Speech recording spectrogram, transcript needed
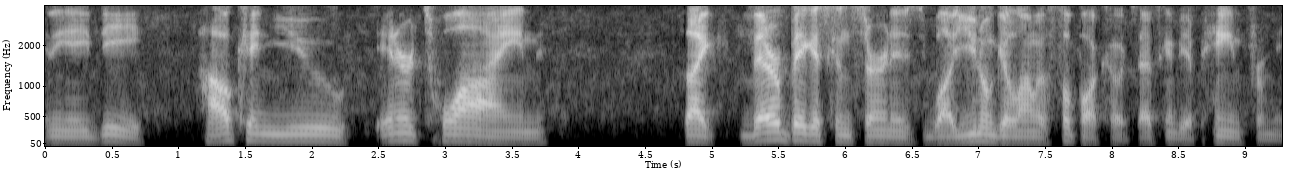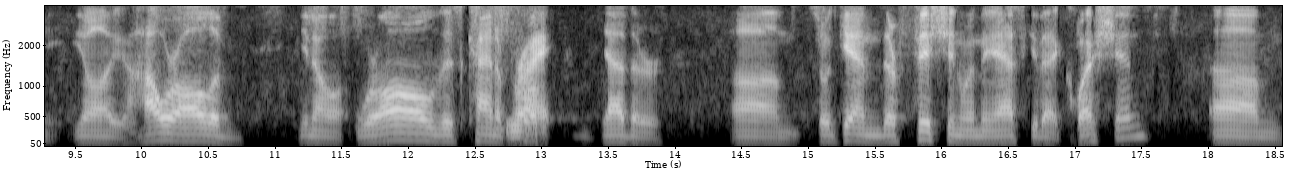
and the AD. How can you intertwine? Like their biggest concern is, well, you don't get along with a football coach. That's going to be a pain for me. You know, like, how are all of, you know, we're all this kind of Right. together. Um, so again, they're fishing when they ask you that question, um,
